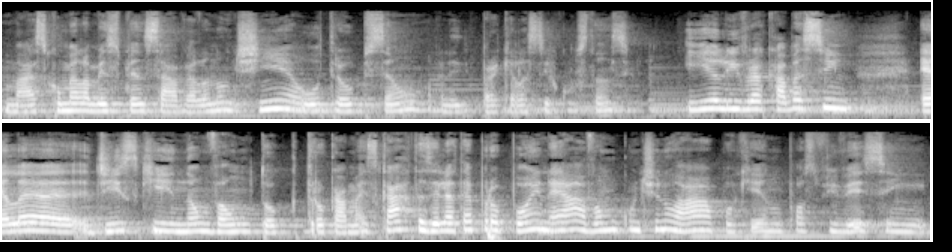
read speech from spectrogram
Mas como ela mesma pensava, ela não tinha outra opção para aquela circunstância. E o livro acaba assim. Ela diz que não vão trocar mais cartas. Ele até propõe, né? Ah, vamos continuar, porque eu não posso viver sem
